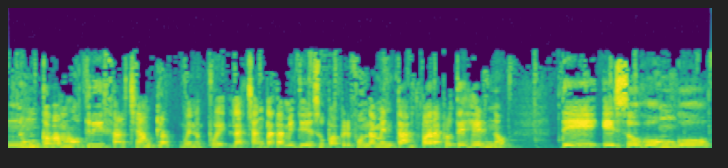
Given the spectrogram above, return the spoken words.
nunca vamos a utilizar chancla. Bueno, pues la chancla también tiene su papel fundamental para protegernos de esos hongos,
